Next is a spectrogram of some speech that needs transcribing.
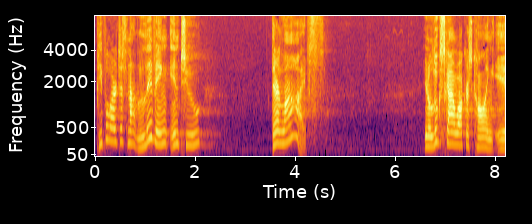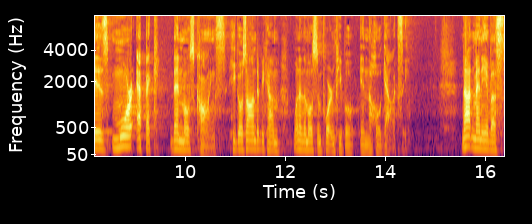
People are just not living into their lives. You know, Luke Skywalker's calling is more epic than most callings. He goes on to become one of the most important people in the whole galaxy. Not many of us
